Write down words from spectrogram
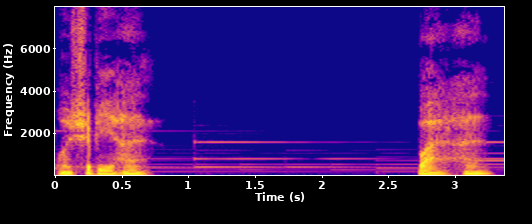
我是彼岸，晚安。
